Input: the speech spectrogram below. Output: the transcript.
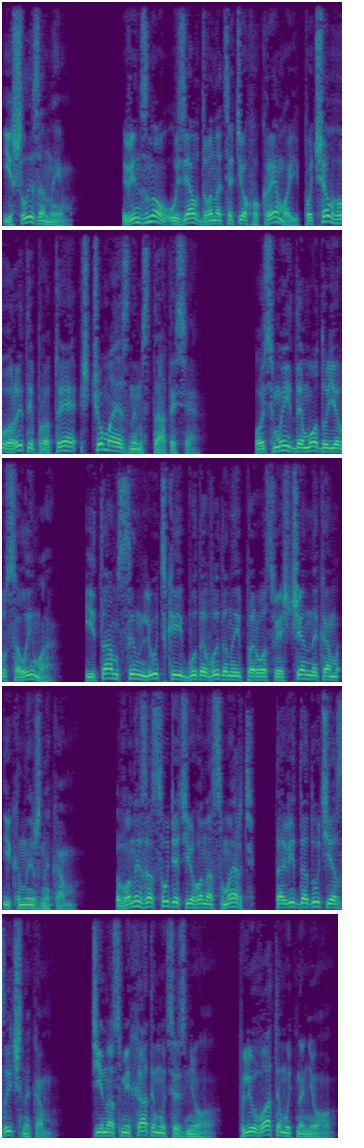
ішли за ним. Він знов узяв дванадцятьох окремо і почав говорити про те, що має з ним статися. Ось ми йдемо до Єрусалима, і там син людський буде виданий первосвященникам і книжникам. Вони засудять його на смерть та віддадуть язичникам. Ті насміхатимуться з нього, плюватимуть на нього,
